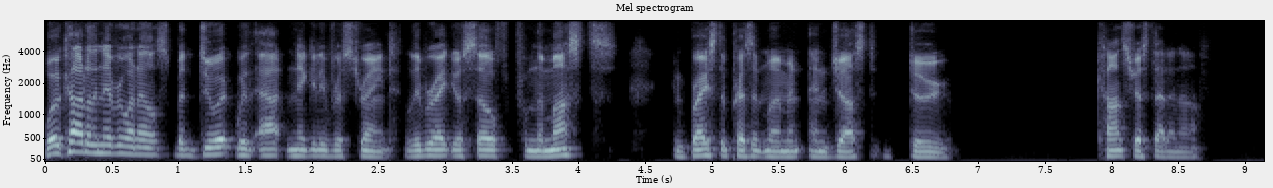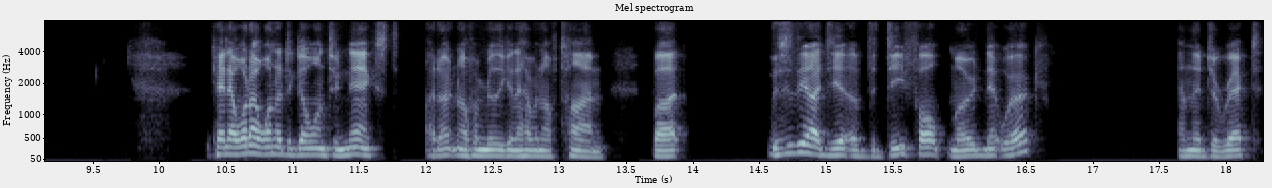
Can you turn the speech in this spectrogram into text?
work harder than everyone else, but do it without negative restraint. Liberate yourself from the musts, embrace the present moment, and just do. Can't stress that enough. Okay, now what I wanted to go on to next, I don't know if I'm really going to have enough time, but this is the idea of the default mode network and the direct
